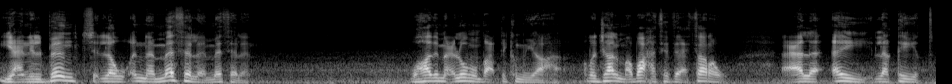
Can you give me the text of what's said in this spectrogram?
يعني البنت لو إن مثلا مثلا وهذه معلومة بعطيكم إياها رجال مباحث إذا اعثروا على أي لقيط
